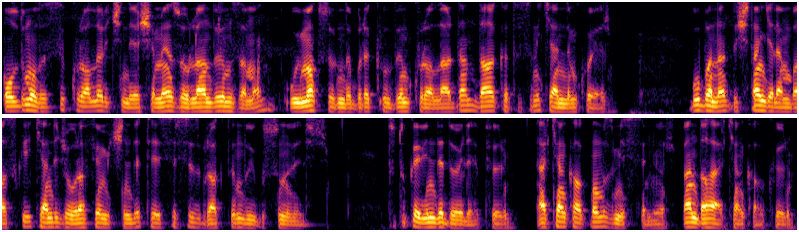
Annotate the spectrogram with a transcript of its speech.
Oldum olası kurallar içinde yaşamaya zorlandığım zaman uymak zorunda bırakıldığım kurallardan daha katısını kendim koyarım. Bu bana dıştan gelen baskıyı kendi coğrafyam içinde tesirsiz bıraktığım duygusunu verir. Tutuk evinde de öyle yapıyorum. Erken kalkmamız mı isteniyor? Ben daha erken kalkıyorum.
